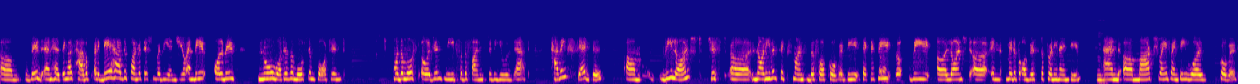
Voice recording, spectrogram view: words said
um, with and helping us have a, like they have the conversation with the NGO and they always know what is the most important or the most urgent need for the funds to be used at. Having said this, um, we launched just uh, not even six months before COVID. We technically uh, we uh, launched uh, in mid of August of 2019, mm-hmm. and uh, March 2020 was COVID.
